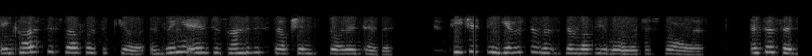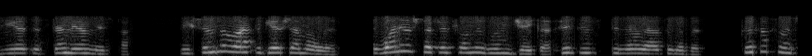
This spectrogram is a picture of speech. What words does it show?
and cause the selfless to kill, and bring it into plunder destruction, sword and tempest. Teach us and give us the wisdom of your will, which is flawless. And so says the answer, send me on Mizpah. We sinned our lot, forgive our. The one who suffered from the womb, Jacob, his is not allowed to live. Keep us from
